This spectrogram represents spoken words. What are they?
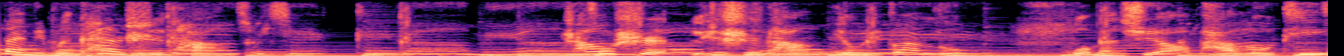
带你们看食堂。超市离食堂有一段路，我们需要爬楼梯。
